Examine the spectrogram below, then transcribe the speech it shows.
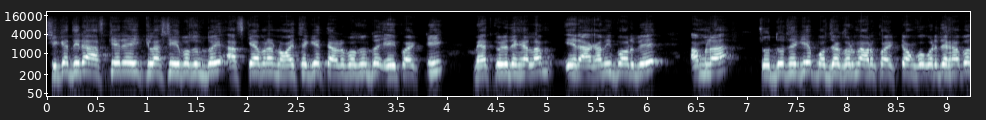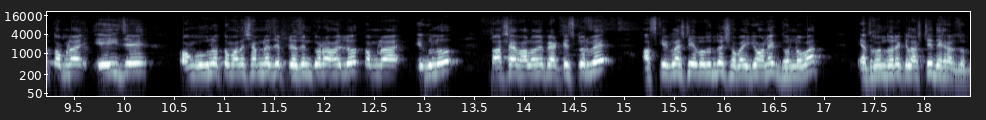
শিক্ষার্থীরা, আজকের এই ক্লাসটি এই পর্যন্তই। আজকে আমরা নয় থেকে তেরো পর্যন্ত এই কয়েকটি ম্যাথ করে দেখালাম। এর আগামী পর্বে আমরা চোদ্দ থেকে পর্যায়ক্রমে আরও কয়েকটি অঙ্ক করে দেখাবো। তোমরা এই যে অঙ্কগুলো তোমাদের সামনে যে প্রেজেন্ট করা হলো, তোমরা এগুলো বাসায় ভালোভাবে প্র্যাকটিস করবে। আজকের ক্লাসটি এই পর্যন্ত। সবাইকে অনেক ধন্যবাদ এতক্ষণ ধরে ক্লাসটি দেখার জন্য।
